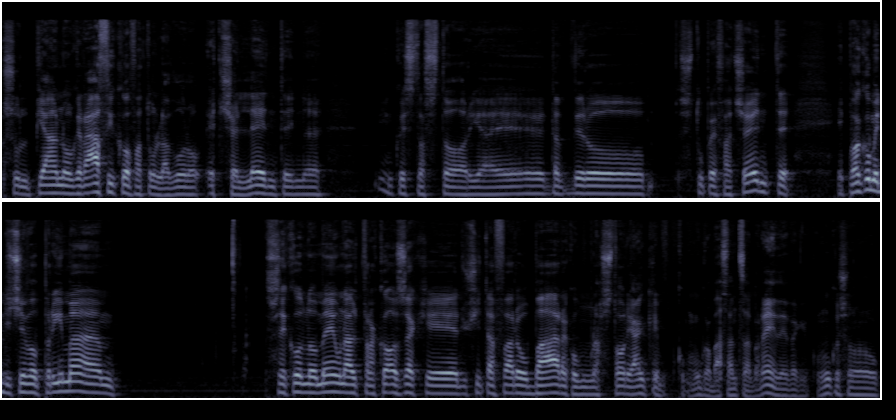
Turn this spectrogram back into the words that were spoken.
sul piano grafico ha fatto un lavoro eccellente in, in questa storia, è davvero stupefacente. E poi, come dicevo prima, secondo me un'altra cosa che è riuscita a fare Obar con una storia anche comunque abbastanza breve perché comunque sono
